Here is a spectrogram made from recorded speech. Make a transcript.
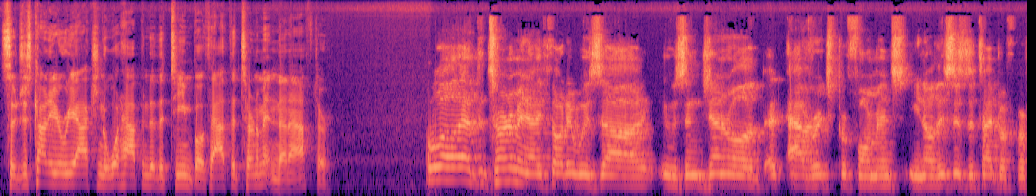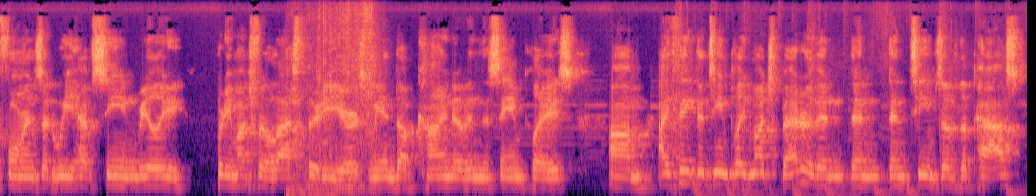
So just kind of your reaction to what happened to the team both at the tournament and then after. Well, at the tournament, I thought it was uh, it was in general an average performance. You know, this is the type of performance that we have seen really pretty much for the last 30 years. We end up kind of in the same place. Um, I think the team played much better than than than teams of the past.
